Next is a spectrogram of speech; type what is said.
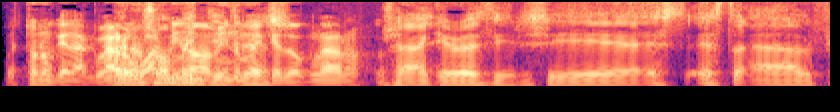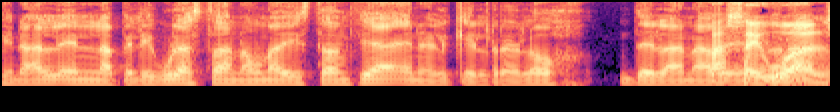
Esto no queda claro, Pero o al son menos a mí no me 23. quedó claro. O sea, quiero decir, si es- es- al final en la película están a una distancia en el que el reloj de la nave Pasa igual.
